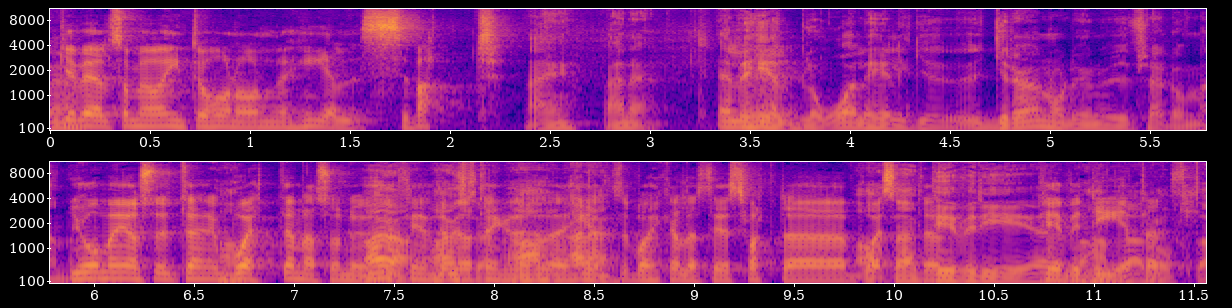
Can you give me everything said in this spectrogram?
lika eh, väl som jag inte har någon helsvart. nej, nej, nej. Eller helblå eller helgrön har du ju nu i och för sig. Då, men, Jo, men jag tänker boetten alltså nu. Ja, ja, finns, ja, jag tänker, Ja, nej, helt, vad kallas det? Svarta boetten? här PVD PVD, tack. ofta,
